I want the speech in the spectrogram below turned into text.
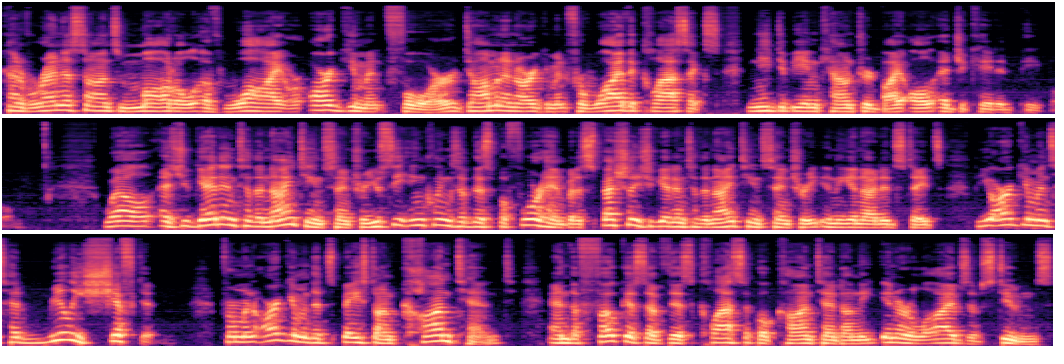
kind of Renaissance model of why or argument for, dominant argument for why the classics need to be encountered by all educated people. Well, as you get into the 19th century, you see inklings of this beforehand, but especially as you get into the 19th century in the United States, the arguments had really shifted from an argument that's based on content and the focus of this classical content on the inner lives of students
